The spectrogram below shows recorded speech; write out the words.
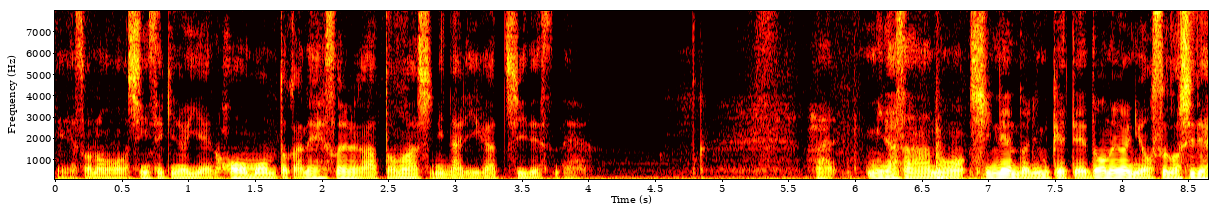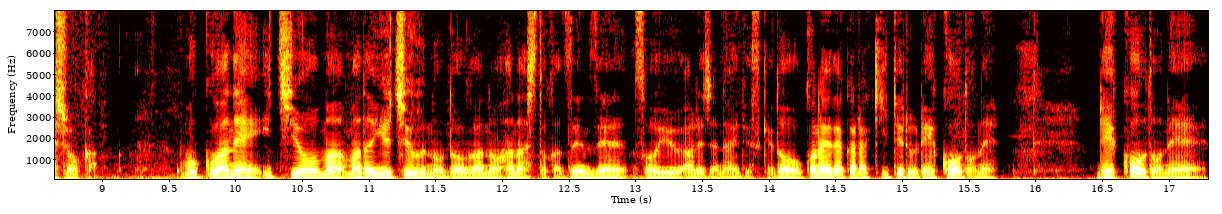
えー、その親戚の家の訪問とかねそういうのが後回しになりがちですね。はい。皆さんあの新年度に向けてどのようにお過ごしでしょうか？僕はね一応、まあ、まだ YouTube の動画の話とか全然そういうあれじゃないですけどこの間から聞いてるレコードね。レコードね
